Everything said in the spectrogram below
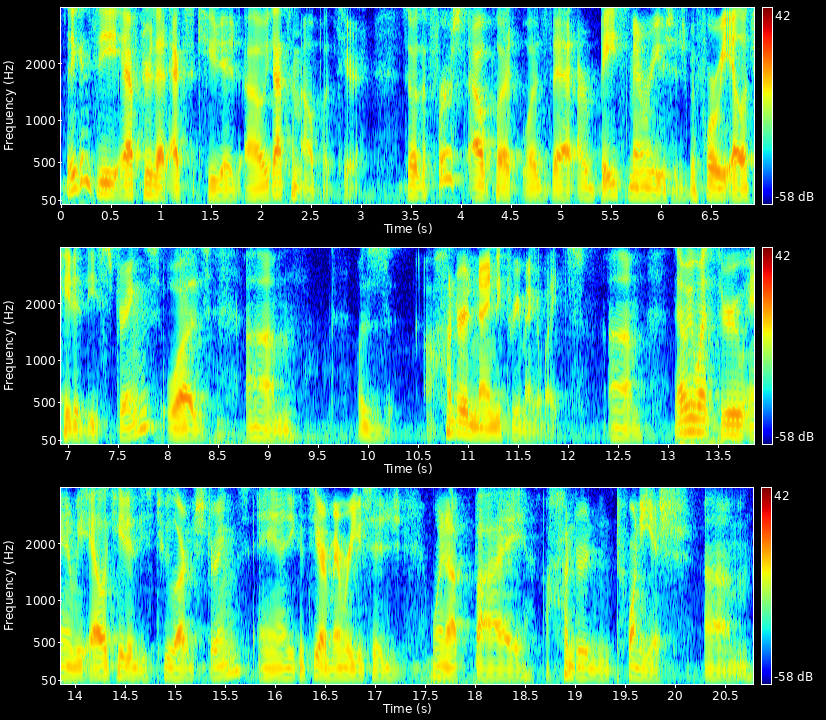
So you can see after that executed, uh, we got some outputs here. So the first output was that our base memory usage before we allocated these strings was um, was 193 megabytes. Um, then we went through and we allocated these two large strings, and you can see our memory usage went up by 120-ish um,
